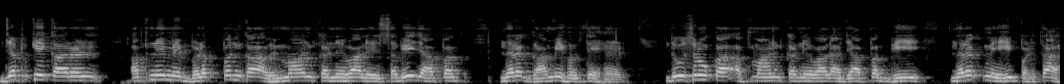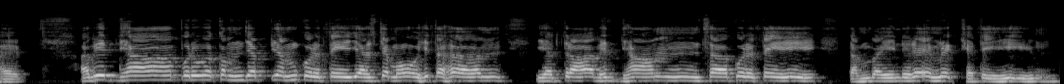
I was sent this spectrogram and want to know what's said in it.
जप के कारण अपने में बड़प्पन का अभिमान करने वाले सभी जापक नरकगामी होते हैं। दूसरों का अपमान करने वाला जापक भी नरक में ही पड़ता है। अविद्यापूर्वक जप्यम कुरते यश्च मोहित। यत्राभिध्याम स कुरते तम वही निरमृक्षति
